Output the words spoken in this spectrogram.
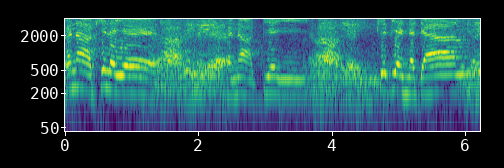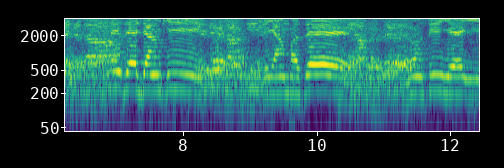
ခဏဖြစ်လျက်ခဏပြည့်ဤဖြစ်ပြနှစ်တံနေစေတံဖြင့်တရားမစဲလွန်ဆင်းရဲ့ဤ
